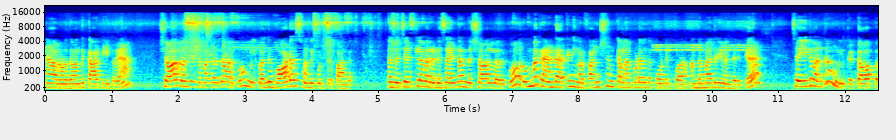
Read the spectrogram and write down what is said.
நான் அவரோட வந்து காட்டிடுறேன். ஷால் வந்து இந்த மாதிரி தான் இருக்கும். உங்களுக்கு வந்து பார்டர்ஸ் வந்து கொடுத்துருப்பாங்க. அந்த செஸ்ட்ல வர டிசைன் தான் அந்த ஷாலில் இருக்கும். ரொம்ப கிராண்டாக இருக்கு. நீங்கள் ஒரு ஃபங்க்ஷனுக்கெல்லாம் கூட வந்து போட்டுட்டு போகலாம் அந்த மாதிரி வந்து இருக்கு. ஸோ இது வந்து உங்களுக்கு டாப்பு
